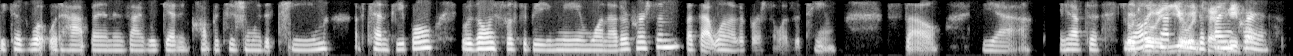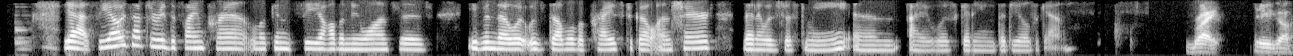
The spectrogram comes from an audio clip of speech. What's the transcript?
because what would happen is I would get in competition with a team of 10 people. It was only supposed to be me and one other person, but that one other person was a team. So, yeah, you have to, so you always really have to read the fine print. Yeah, so you always have to read the fine print, look and see all the nuances even though it was double the price to go unshared, then it was just me and I was getting the deals again. Right. There you go.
